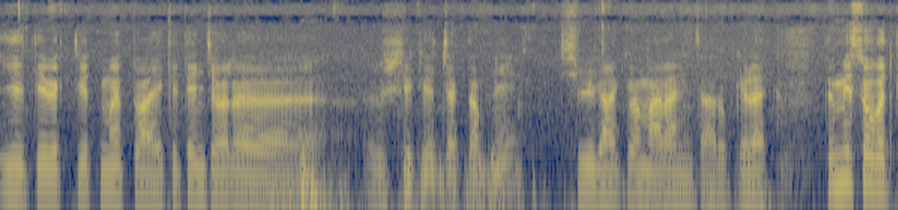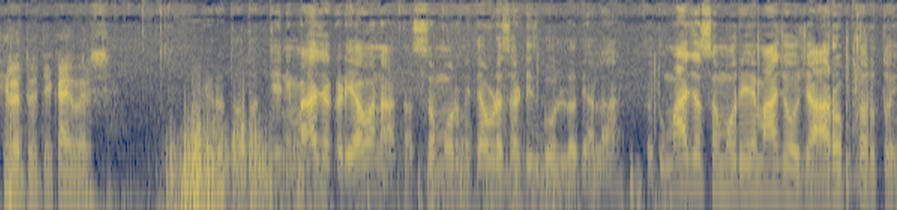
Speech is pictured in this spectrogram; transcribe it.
हे ते महत्त्व आहे की त्यांच्यावर ऋषिकेश जगतापने शिवीगाळ किंवा मारहाणीचा आरोप केलाय. तुम्ही सोबत फिरत होते काही वर्ष? फिरत होता. त्याने माझ्याकडे यावं ना. आता समोर मी तेवढ्यासाठीच बोललो त्याला. तर तू माझ्यासमोर ये जे आरोप करतोय.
